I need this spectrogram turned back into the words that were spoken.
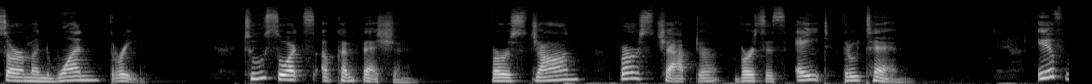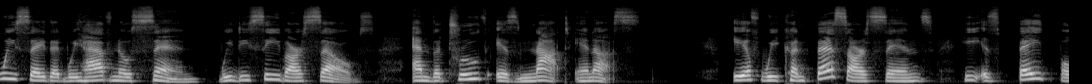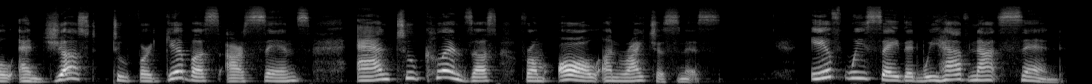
Sermon 1 3. Two sorts of confession. 1 John, first chapter, verses 8 through 10. If we say that we have no sin, we deceive ourselves, and the truth is not in us. If we confess our sins, he is faithful and just to forgive us our sins and to cleanse us from all unrighteousness. If we say that we have not sinned,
